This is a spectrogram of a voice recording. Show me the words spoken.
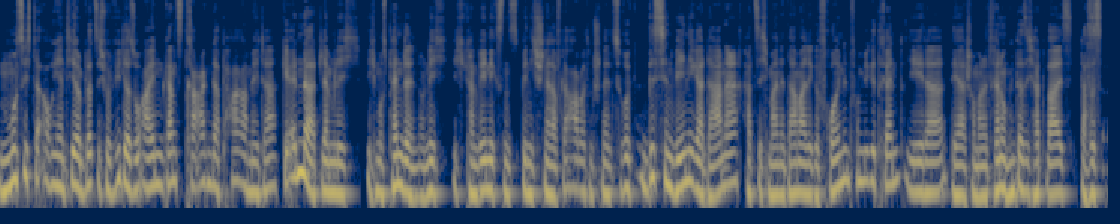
muss sich da orientieren und plötzlich wird wieder so ein ganz tragender Parameter geändert, nämlich ich muss pendeln und nicht, ich kann wenigstens, bin ich schnell auf der Arbeit und schnell zurück. Ein bisschen weniger danach hat sich meine damalige Freundin von mir getrennt. Jeder, der schon mal eine Trennung hinter sich hat, weiß, das ist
